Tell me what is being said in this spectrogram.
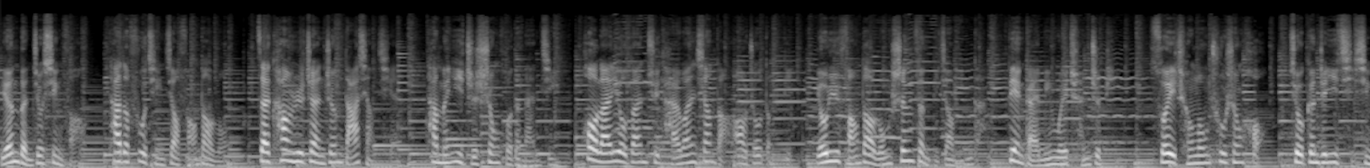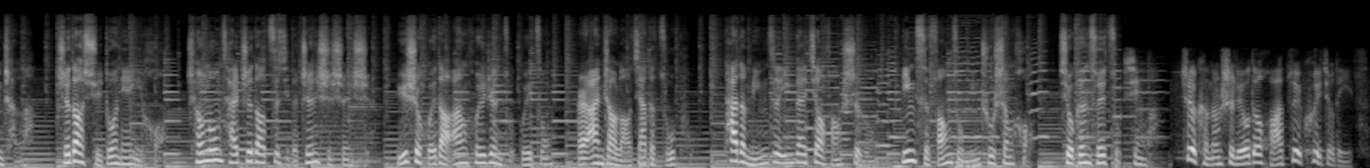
原本就姓房。他的父亲叫房道龙，在抗日战争打响前，他们一直生活的南京，后来又搬去台湾、香港、澳洲等地。由于房道龙身份比较敏感，便改名为陈志平。所以成龙出生后就跟着一起姓陈了。直到许多年以后，成龙才知道自己的真实身世，于是回到安徽认祖归宗。而按照老家的族谱，他的名字应该叫房世龙，因此房祖名出生后就跟随祖姓了。这可能是刘德华最愧疚的一次，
